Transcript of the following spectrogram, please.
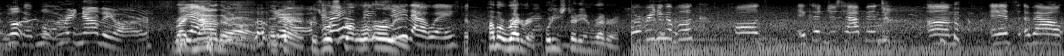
good. Well, So well, right now they are. Right Yeah. now there are. Okay. Because And we're I start we're early. see that way. How about rhetoric? What are you studying in rhetoric? We're reading a book called It Couldn't Just Happen. Um, and it's about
